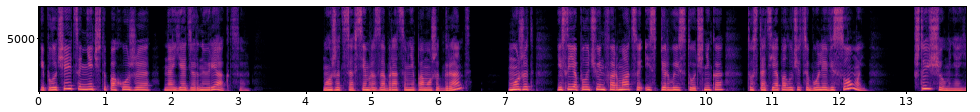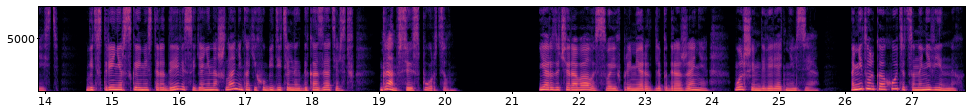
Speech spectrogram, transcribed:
и получается нечто похожее на ядерную реакцию. Может, совсем разобраться мне поможет Грант? Может, если я получу информацию из первоисточника, то статья получится более весомой? Что еще у меня есть? Ведь в тренерской мистера Дэвиса я не нашла никаких убедительных доказательств. Грант все испортил. Я разочаровалась в своих примерах для подражания, больше им доверять нельзя. Они только охотятся на невинных,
